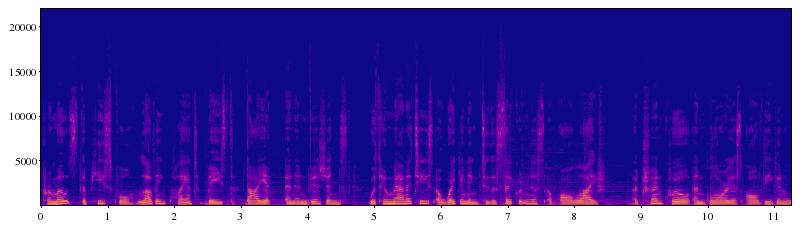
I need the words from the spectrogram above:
promotes the peaceful, loving plant based diet and envisions, with humanity's awakening to the sacredness of all life, a tranquil and glorious all vegan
